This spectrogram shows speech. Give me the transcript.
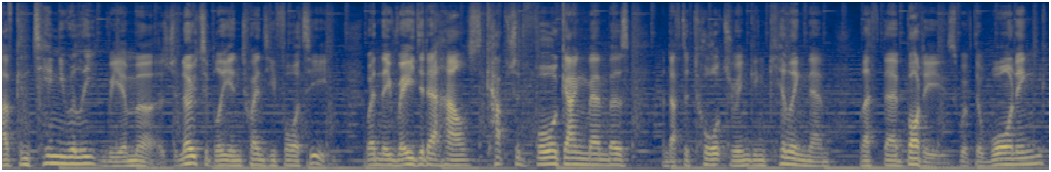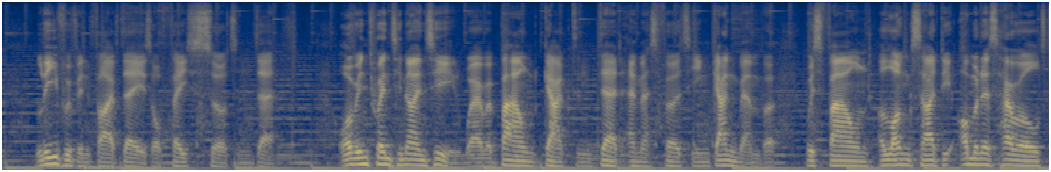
have continually re-emerged, notably in 2014, when they raided a house, captured four gang members, and after torturing and killing them, left their bodies with the warning, leave within 5 days or face certain death or in 2019 where a bound, gagged and dead MS-13 gang member was found alongside the ominous herald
